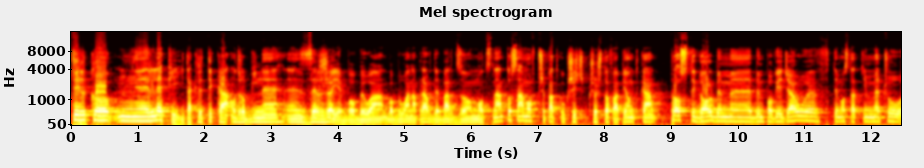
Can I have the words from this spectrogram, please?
tylko mm, lepiej i ta krytyka odrobinę e, zelżeje, bo była, bo była naprawdę bardzo mocna. To samo w przypadku Krzysztofa Piątka. Prosty gol bym, e, bym powiedział e, w tym ostatnim meczu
